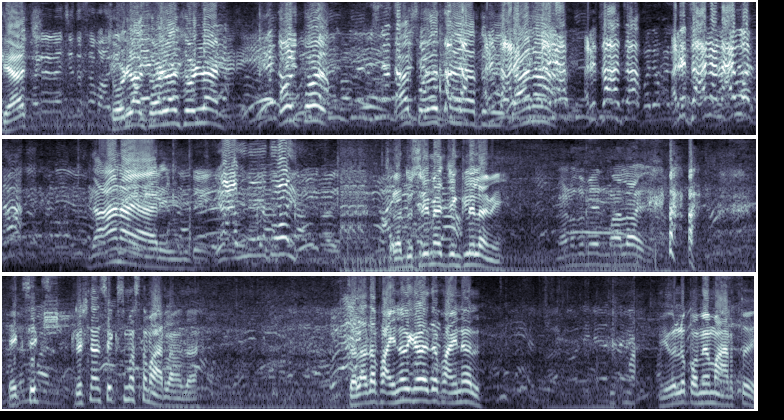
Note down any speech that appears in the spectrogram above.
कॅच सोडला सोडला सोडला पळ पळ. यार पळत नाही यार तुम्ही. जा ना. अरे जा जा. अरे जा ना नाही वर. जा ना यार. चला दुसरी मॅच जिंकलेला मी. एक सिक्स कृष्णा सिक्स मस्त मारला होता चला आता फायनल खेळायचं फायनल बोललो पम्या मारतोय.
